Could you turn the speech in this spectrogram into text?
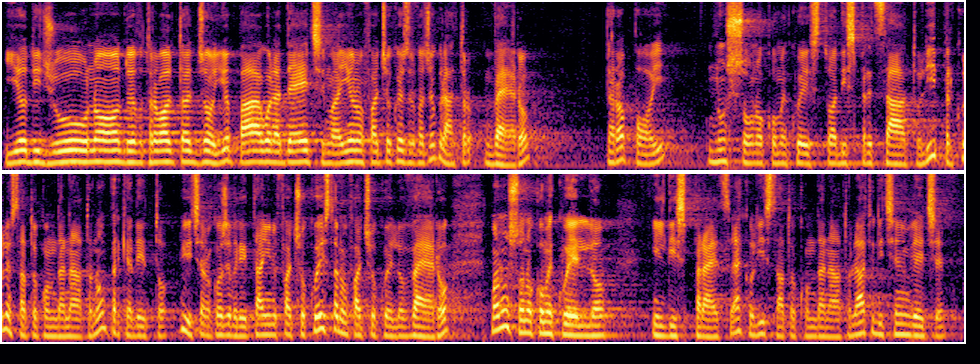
io digiuno due o tre volte al giorno, io pago la decima, io non faccio questo, non faccio quell'altro, vero, però poi non sono come questo, ha disprezzato, lì per quello è stato condannato, non perché ha detto, lui dice una cosa verità, io faccio questo, non faccio quello, vero, ma non sono come quello, il disprezzo, ecco lì è stato condannato. L'altro diceva invece,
